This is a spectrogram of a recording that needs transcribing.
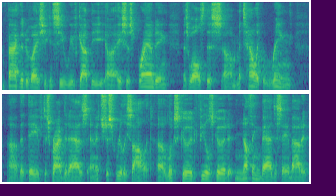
Back of the device, you can see we've got the uh, Asus branding as well as this um, metallic ring uh, that they've described it as, and it's just really solid. Uh, looks good, feels good, nothing bad to say about it.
